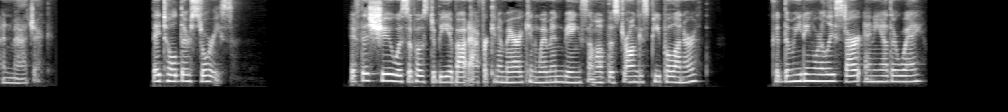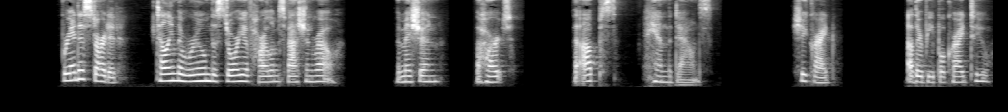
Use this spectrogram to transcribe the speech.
and magic. They told their stories. If this shoe was supposed to be about African American women being some of the strongest people on earth, could the meeting really start any other way? Brandice started, telling the room the story of Harlem's Fashion Row the mission, the heart, the ups, and the downs. She cried. Other people cried too.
